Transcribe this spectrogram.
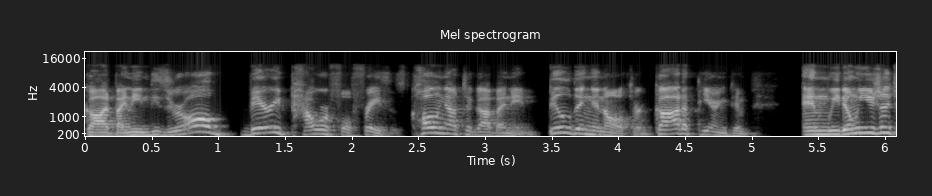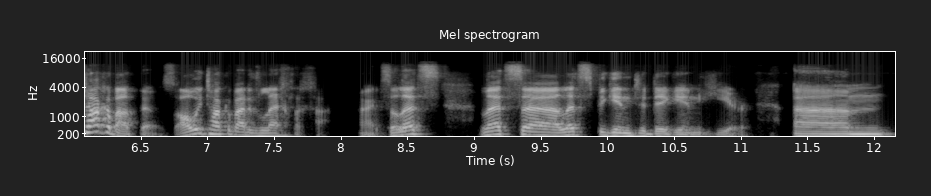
god by name? These are all very powerful phrases. Calling out to god by name building an altar god appearing to him. And we don't usually talk about those. All we talk about is lech lecha. All right so let's let's uh let's begin to dig in here. Um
